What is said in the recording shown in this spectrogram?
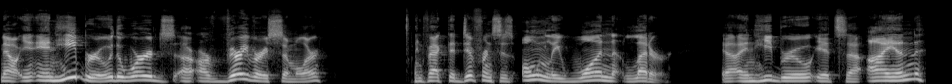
Now, in, in Hebrew, the words are, are very, very similar. In fact, the difference is only one letter. Uh, in Hebrew, it's uh, ayin.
